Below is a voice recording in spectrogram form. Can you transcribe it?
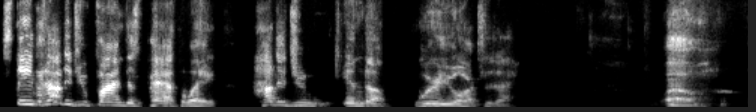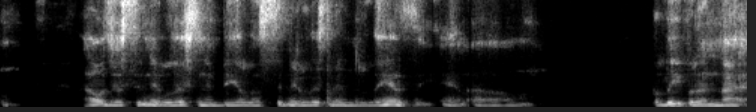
Steve, how did you find this pathway? How did you end up where you are today? Wow. I was just sitting there listening to Bill and sitting there listening to Lindsay. And um, believe it or not,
